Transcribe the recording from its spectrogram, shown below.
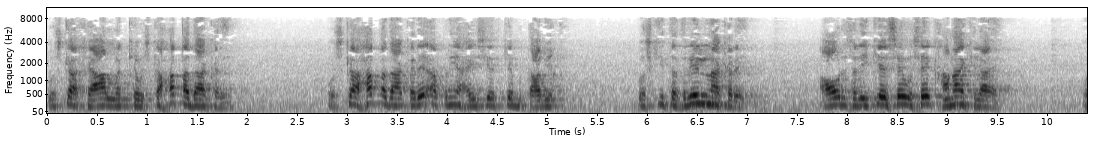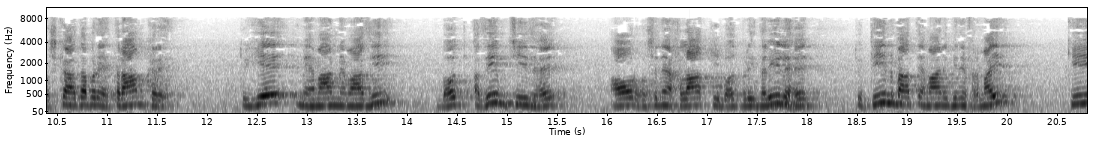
اس کا خیال رکھے، اس کا حق ادا کرے۔ اس کا حق ادا کرے اپنی حیثیت کے مطابق، اس کی تدریل نہ کرے، اور اس طریقے سے اسے کھانا کھلائے، اس کا ادب اور احترام کرے، تو یہ مہمان نوازی بہت عظیم چیز ہے اور حسن اخلاق کی بہت بڑی دلیل ہے۔ تو تین باتیں ہمارے بھی نے فرمائی کہ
